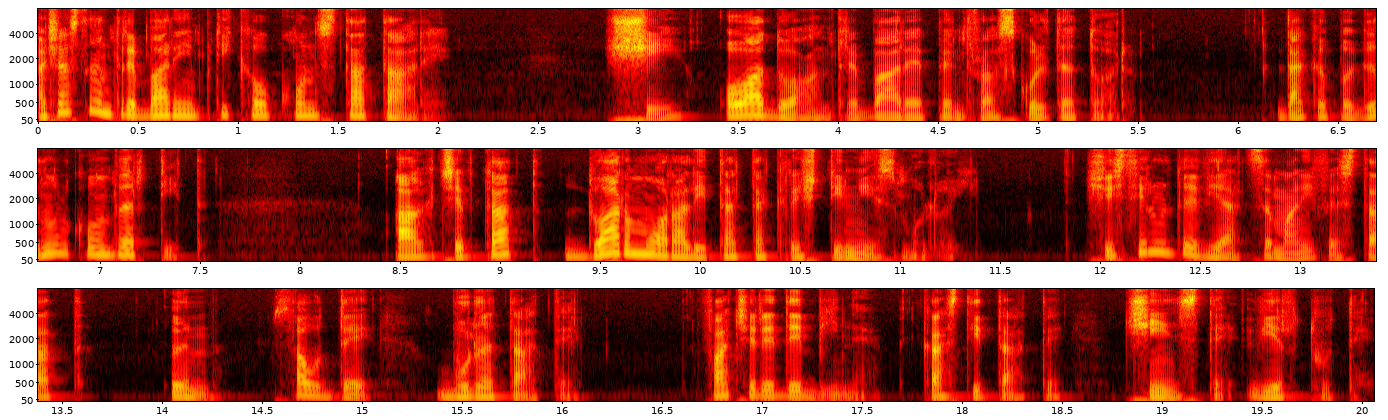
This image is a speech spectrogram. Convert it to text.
Această întrebare implică o constatare și o a doua întrebare pentru ascultător. Dacă păgânul convertit a acceptat doar moralitatea creștinismului și stilul de viață manifestat în sau de bunătate, facere de bine, castitate, cinste, virtute.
